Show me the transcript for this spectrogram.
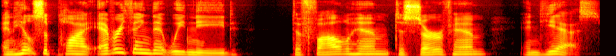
and He'll supply everything that we need to follow Him, to serve Him, and yes,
